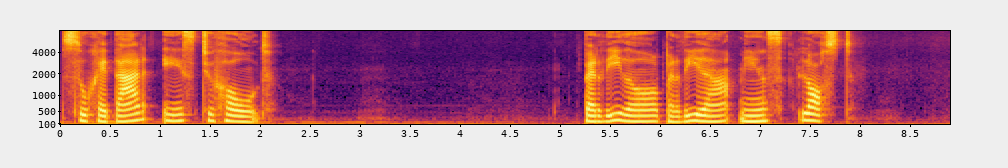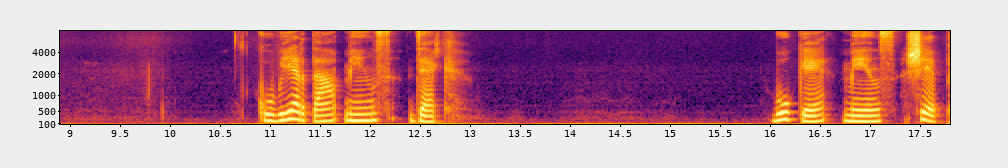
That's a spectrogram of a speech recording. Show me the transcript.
Sujetar is to hold. Perdido, perdida means lost. Cubierta means deck. Buque means ship.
